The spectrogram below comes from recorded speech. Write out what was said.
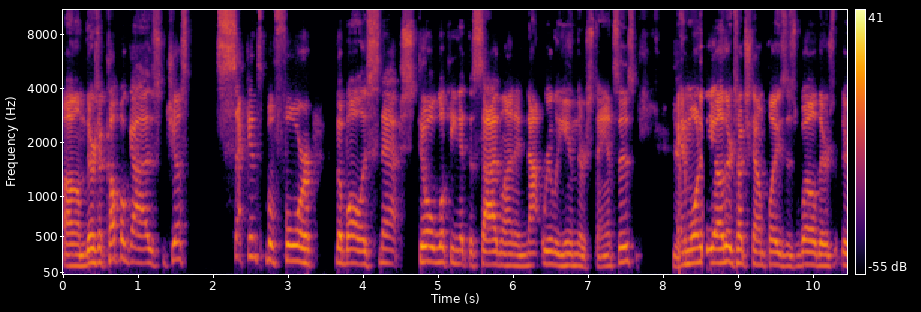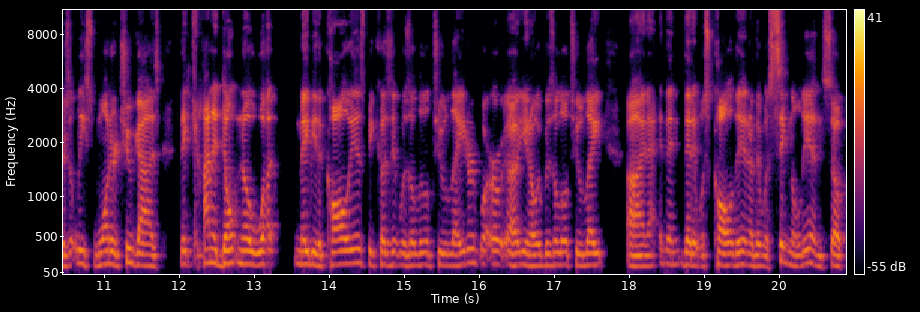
Um, there's a couple guys just seconds before the ball is snapped, still looking at the sideline and not really in their stances. Yeah. And one of the other touchdown plays as well, there's there's at least one or two guys that kind of don't know what maybe the call is because it was a little too late or, or uh, you know it was a little too late uh, and then that it was called in or that was signaled in so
